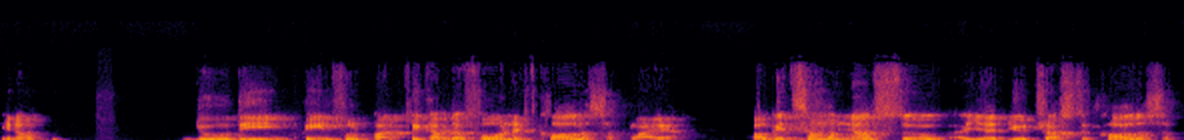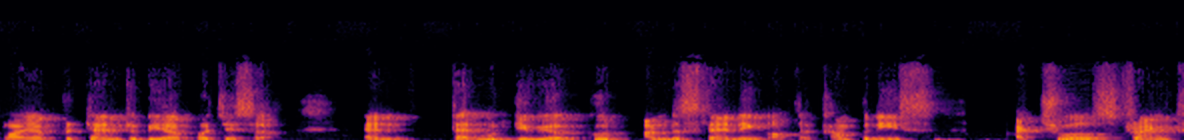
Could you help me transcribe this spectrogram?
you know do the painful part. Pick up the phone and call the supplier, or get someone else to uh, that you trust to call the supplier. Pretend to be a purchaser, and that would give you a good understanding of the company's actual strength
